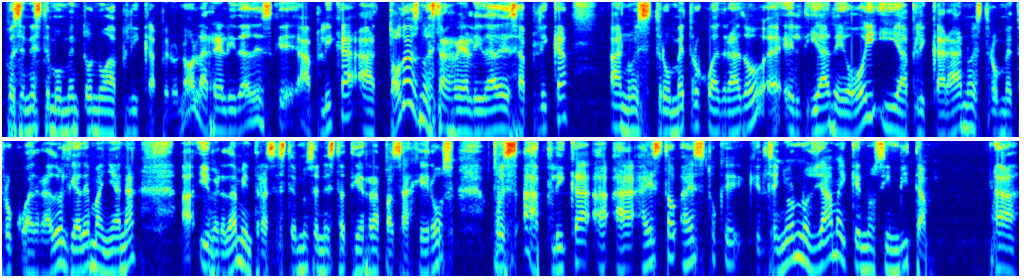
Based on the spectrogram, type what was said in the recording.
pues en este momento no aplica, pero no, la realidad es que aplica a todas nuestras realidades, aplica a nuestro metro cuadrado eh, el día de hoy y aplicará a nuestro metro cuadrado el día de mañana. Ah, y verdad, mientras estemos en esta tierra pasajeros, pues aplica a, esto, a esto que, el Señor nos llama y que nos invita. A,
